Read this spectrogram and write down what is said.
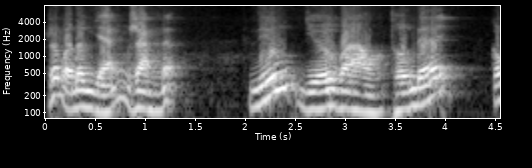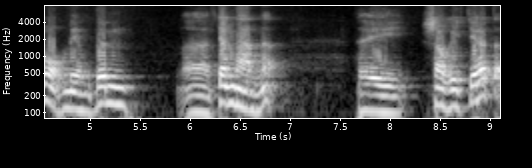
rất là đơn giản rằng đó nếu dựa vào thượng đế có một niềm tin à, chân thành đó thì sau khi chết đó,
